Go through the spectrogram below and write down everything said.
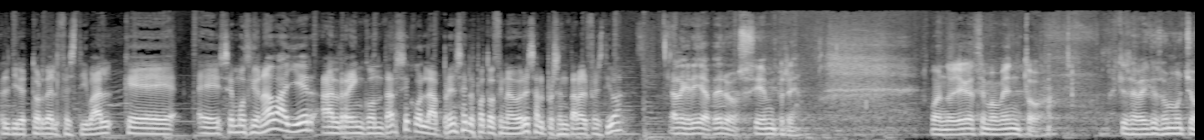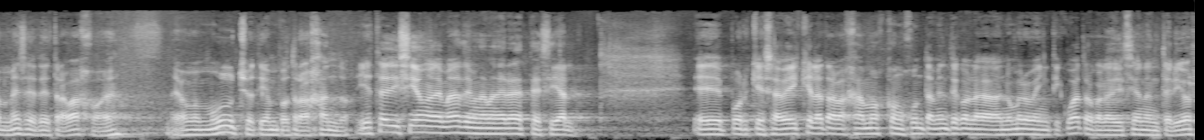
el director del festival, que eh, se emocionaba ayer al reencontrarse con la prensa y los patrocinadores al presentar el festival. Alegría, pero siempre. Cuando llega este momento que sabéis que son muchos meses de trabajo, ¿eh? llevamos mucho tiempo trabajando. Y esta edición además de una manera especial, eh, porque sabéis que la trabajamos conjuntamente con la número 24, con la edición anterior.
